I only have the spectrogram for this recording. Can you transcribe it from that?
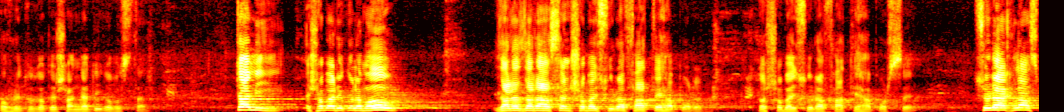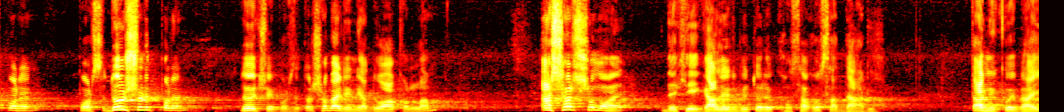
পরে তো তোকে সাংঘাতিক অবস্থা। তো আমি সবারই করলাম ও, যারা যারা আছেন সবাই সুরা ফাতেহা পড়েন। তো সবাই সুরা ফাতেহা পড়ছে। সুরা এখলাস পড়েন, পড়ছে দৌড় শরীফ পড়েন দৌড় শরীফ পড়ছে। তো সবাই নিয়ে দোয়া করলাম। আসার সময় দেখি গালের ভিতরে খোসা খোসা দাড়ি। তা আমি কই, ভাই,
